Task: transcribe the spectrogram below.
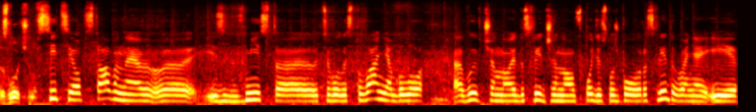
злочину? Всі ці обставини е, вміст цього листування було вивчено і досліджено в ході службового розслідування, і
